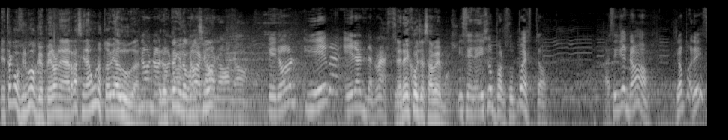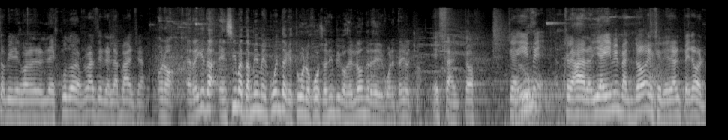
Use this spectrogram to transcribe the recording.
Está confirmado que Perón era de Racing, algunos todavía dudan. No, no, Pero usted no, que lo no, conoció, No, no, no. Perón y Eva eran de Racing. Cerejo ya sabemos. Y Cereijo, por supuesto. Así que no. Yo por eso vine con el escudo de Racing en la Mancha. Bueno, Enriqueta encima también me cuenta que estuvo en los Juegos Olímpicos de Londres del 48. Exacto. Que ahí me, claro, y ahí me mandó el general Perón.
